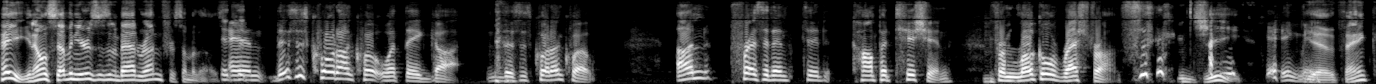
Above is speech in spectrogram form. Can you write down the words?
Hey, you know, seven years isn't a bad run for some of those. It- And this is quote unquote what they got. This is quote unquote unprecedented competition from local restaurants. Gee, kidding me? you think?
